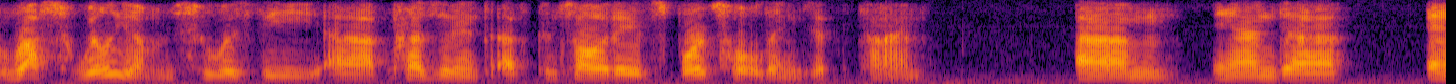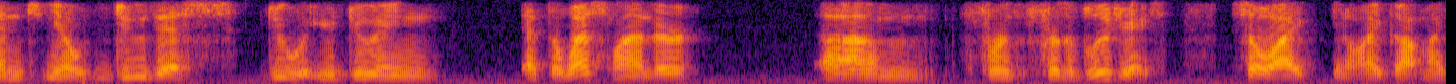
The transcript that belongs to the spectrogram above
Russ Williams, who was the uh, president of Consolidated Sports Holdings at the time, um, and uh, and you know do this, do what you're doing at the Westlander um, for for the Blue Jays. So I you know I got my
